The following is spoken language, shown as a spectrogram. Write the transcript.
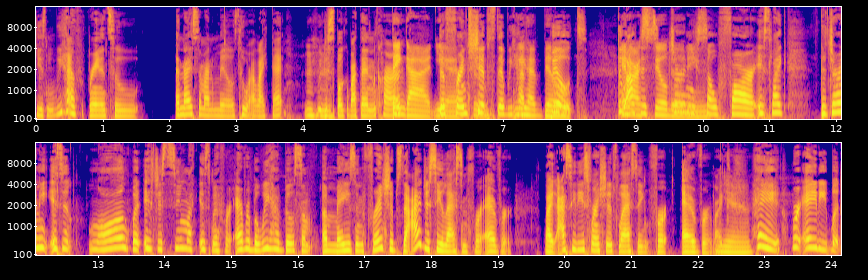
excuse me, we have ran into a nice amount of males who are like that. We just spoke about that in the car. Mm-hmm. Thank God. the friendships too. that we have, have built built, throughout this journey building. so far. It's like the journey isn't long, but it just seemed like it's been forever. But we have built some amazing friendships that I just see lasting forever. Like I see these friendships lasting forever. Like, Yeah. hey, we're eighty, but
